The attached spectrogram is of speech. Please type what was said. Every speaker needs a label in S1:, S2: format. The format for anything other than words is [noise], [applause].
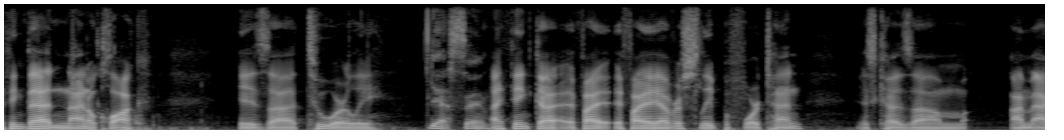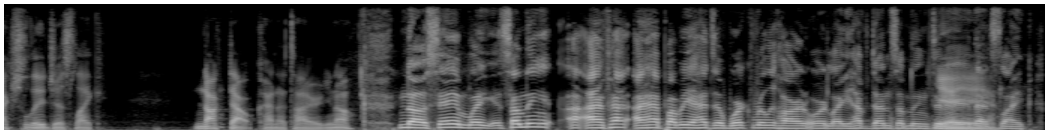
S1: I think that nine o'clock is uh too early.
S2: Yes, same.
S1: I think uh, if I if I ever sleep before ten, it's because um I'm actually just like knocked out, kind of tired. You know?
S2: No, same. Like it's something I, I've had. I have probably had to work really hard or like have done something today
S1: yeah,
S2: that's
S1: yeah.
S2: like.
